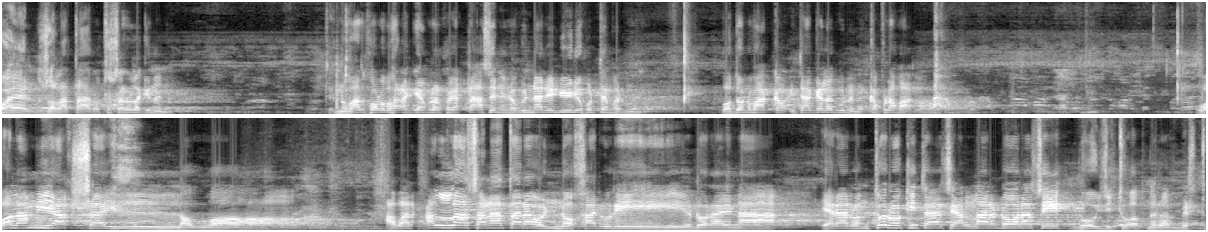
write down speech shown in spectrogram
কয়েল, জলাতার, অত সারা লাগে না নমাজ পড়বার আগে আমরা কয়েকটা আছে নবীন না রেডি হইলে পড়তে পারব না। বদন ভাগ এটা আগে লাগবে না কাপড়া ভাগ। ওয়ালাম ইল্লাল্লাহ আবার আল্লাহ ছাড়া তারা অন্য খারুরে ডরায় না। এরার অন্তর আছে, আল্লাহর ডর আছে। রই জিত আপনারা ব্যস্ত।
